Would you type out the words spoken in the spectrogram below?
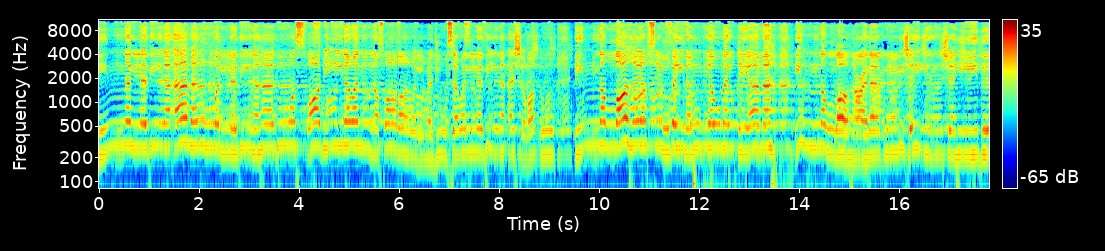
إن الذين آمنوا والذين هادوا والصابئين والنصارى والمجوس والذين أشركوا إن الله يفصل بينهم يوم القيامة إن الله على كل شيء شهيد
